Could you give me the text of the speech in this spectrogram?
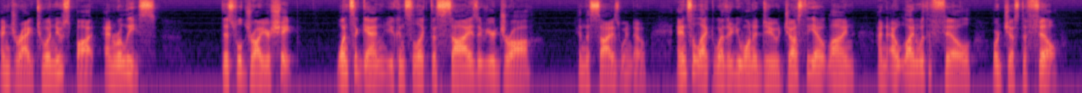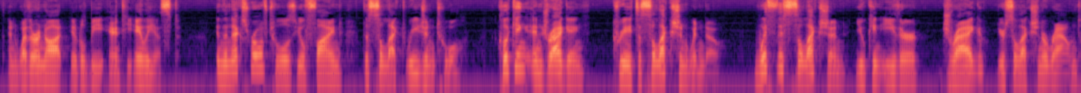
and drag to a new spot and release. This will draw your shape. Once again, you can select the size of your draw in the size window and select whether you want to do just the outline, an outline with a fill, or just a fill, and whether or not it will be anti-aliased. In the next row of tools, you'll find the Select Region tool. Clicking and dragging creates a selection window. With this selection, you can either drag your selection around,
